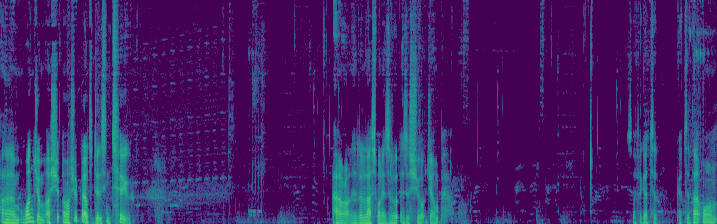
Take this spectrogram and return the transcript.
Um, one jump, I, should I should be able to do this in two. Alright, the last one is a, is a short jump. So if I go to go to that one,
